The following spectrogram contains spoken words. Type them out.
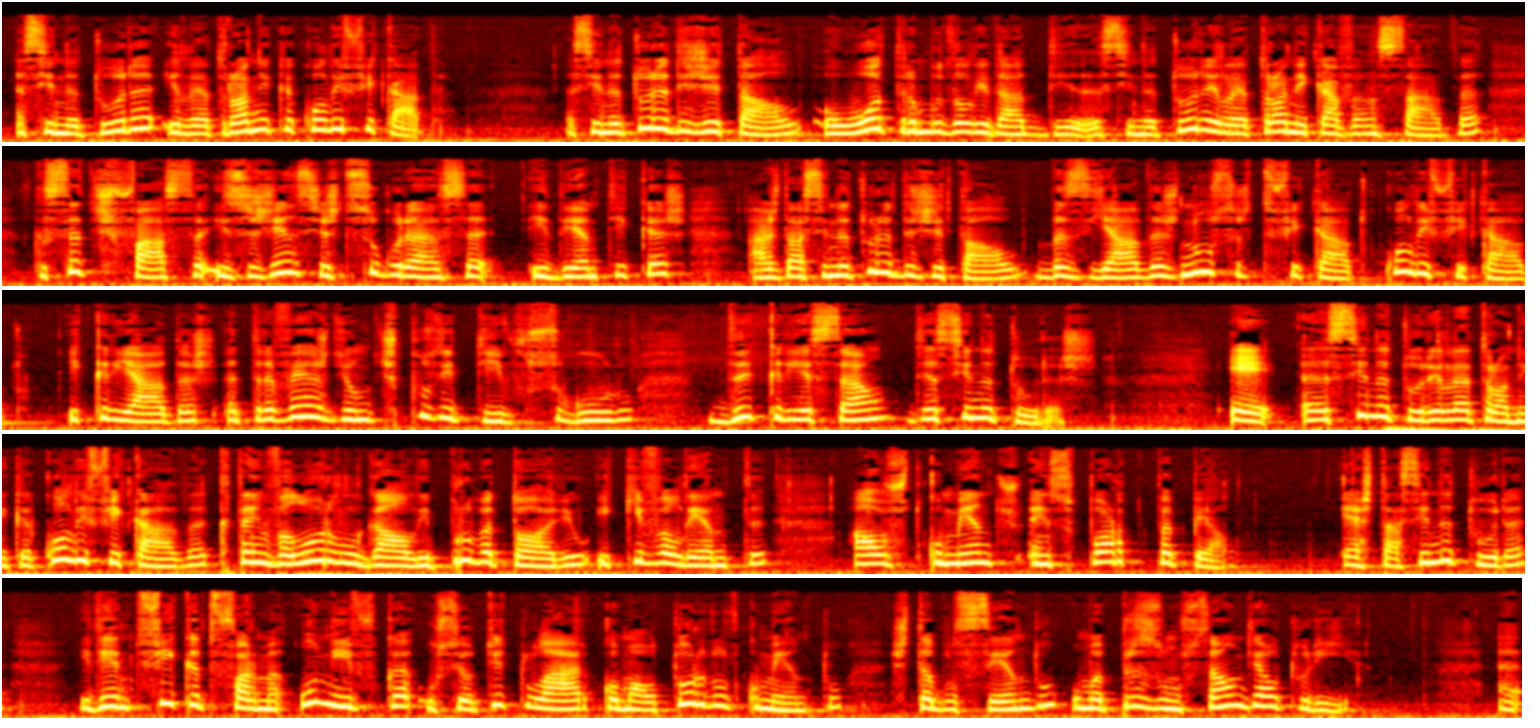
Assinatura eletrónica qualificada. Assinatura digital ou outra modalidade de assinatura eletrónica avançada que satisfaça exigências de segurança idênticas às da assinatura digital baseadas num certificado qualificado e criadas através de um dispositivo seguro de criação de assinaturas. É a assinatura eletrónica qualificada que tem valor legal e probatório equivalente aos documentos em suporte de papel. Esta assinatura identifica de forma unívoca o seu titular como autor do documento, estabelecendo uma presunção de autoria.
